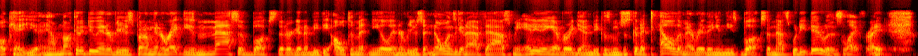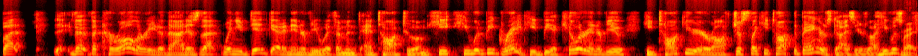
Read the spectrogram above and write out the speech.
okay, yeah, I'm not going to do interviews, but I'm going to write these massive books that are going to be the ultimate Neil interviews, and no one's going to have to ask me anything ever again because I'm just going to tell them everything in these books, and that's what he did with his life, right? But the the corollary to that is that when you did get an interview with him and, and talk to him, he he would be great. He'd be a killer interview. He'd talk your ear off, just like he talked the Bangers guys' ears off. He was right.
